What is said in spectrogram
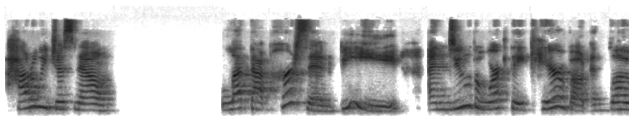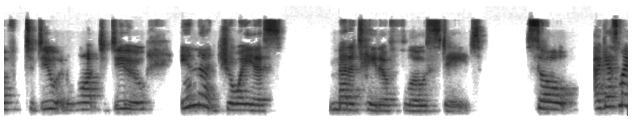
how do we just now let that person be and do the work they care about and love to do and want to do in that joyous meditative flow state? So, I guess my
